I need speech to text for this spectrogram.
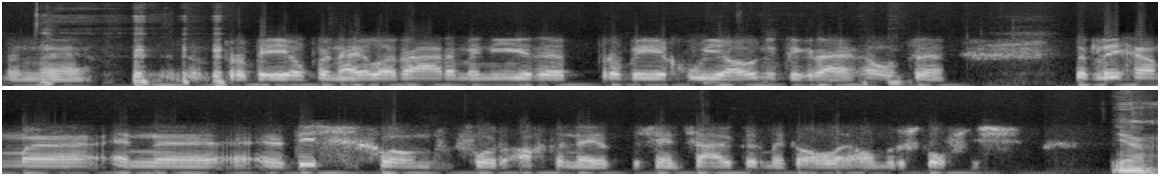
dan, dan probeer je op een hele rare manier probeer je goede honing te krijgen. Want het lichaam, en, het is gewoon voor 98% suiker met allerlei andere stofjes. Ja,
